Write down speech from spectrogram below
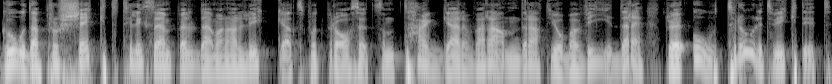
goda projekt till exempel där man har lyckats på ett bra sätt som taggar varandra att jobba vidare. tror jag är otroligt viktigt.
